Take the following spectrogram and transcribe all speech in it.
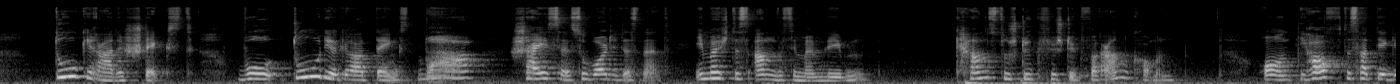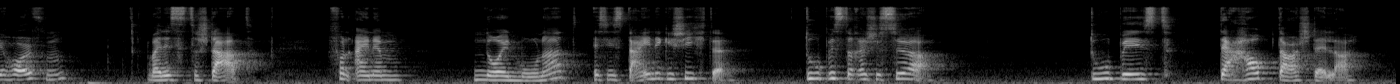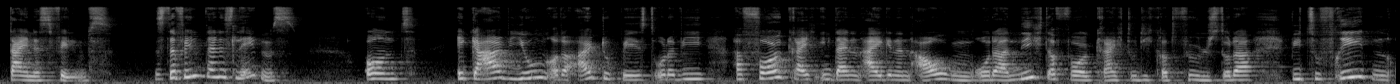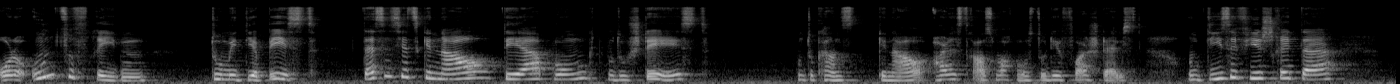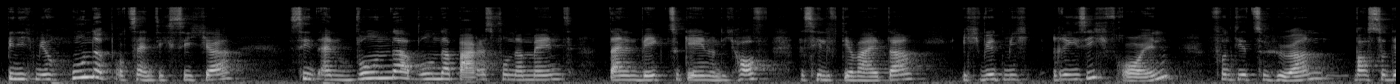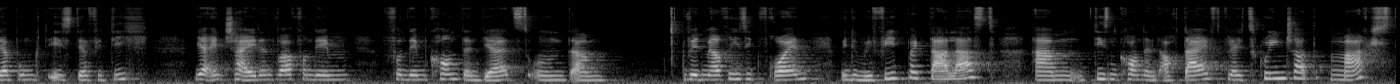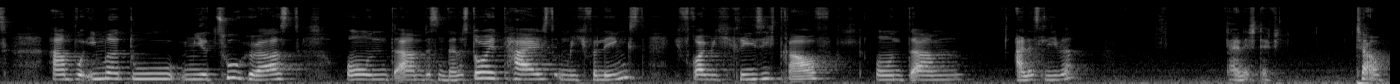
du gerade steckst, wo du dir gerade denkst, boah, scheiße, so wollte ich das nicht. Ich möchte es anders in meinem Leben. Kannst du Stück für Stück vorankommen. Und ich hoffe, das hat dir geholfen, weil es ist der Start von einem neuen Monat. Es ist deine Geschichte. Du bist der Regisseur. Du bist der Hauptdarsteller deines Films. Das ist der Film deines Lebens. Und egal wie jung oder alt du bist oder wie erfolgreich in deinen eigenen Augen oder nicht erfolgreich du dich gerade fühlst oder wie zufrieden oder unzufrieden du mit dir bist, das ist jetzt genau der Punkt, wo du stehst und du kannst genau alles draus machen, was du dir vorstellst. Und diese vier Schritte, bin ich mir hundertprozentig sicher, sind ein wunder, wunderbares Fundament, deinen Weg zu gehen und ich hoffe, es hilft dir weiter. Ich würde mich riesig freuen, von dir zu hören, was so der Punkt ist, der für dich ja entscheidend war von dem, von dem Content jetzt und ähm, würde mir auch riesig freuen, wenn du mir Feedback da lässt, ähm, diesen Content auch teilst, vielleicht Screenshot machst, ähm, wo immer du mir zuhörst und ähm, das in deiner Story teilst und mich verlinkst. Ich freue mich riesig drauf und ähm, alles Liebe. Deine Steffi. Ciao.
